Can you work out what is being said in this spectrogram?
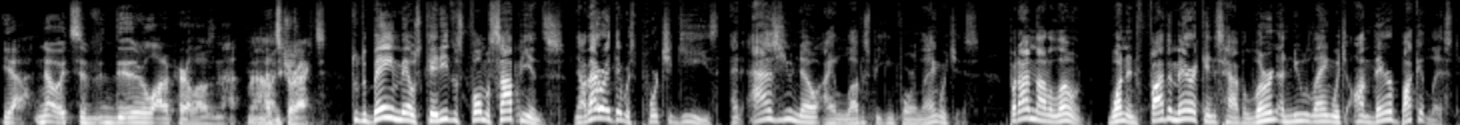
Yeah, no, it's a, there are a lot of parallels in that. That's interesting. correct. Tudo bem, meus queridos FOMO sapiens? Now, that right there was Portuguese, and as you know, I love speaking foreign languages. But I'm not alone. One in five Americans have learned a new language on their bucket list.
